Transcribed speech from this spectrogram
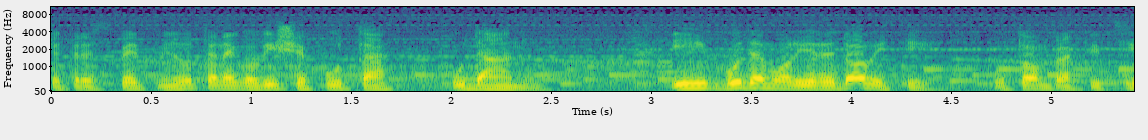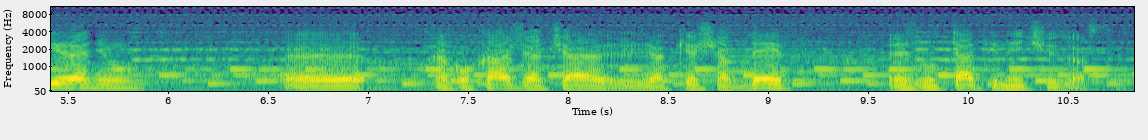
45 minuta, nego više puta u danu. I budemo li redoviti u tom prakticiranju, e, kako kaže Ačarja Kešavdev, rezultati neće izostati.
